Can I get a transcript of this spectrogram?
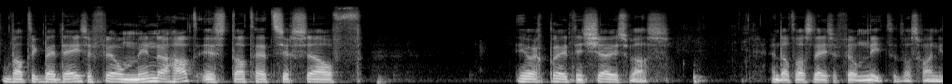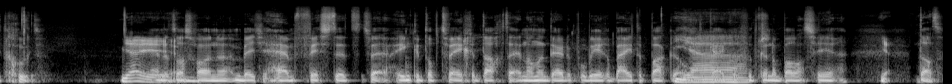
Wat ik bij deze film minder had... Is dat het zichzelf... Heel erg pretentieus was. En dat was deze film niet. Het was gewoon niet goed. Ja, ja, ja. En het was gewoon eh, een beetje ham-fisted. twee- Hinkend op twee gedachten. En dan een derde proberen bij te pakken. Om Ja. te kijken of we het kunnen balanceren. Ja. Dat.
